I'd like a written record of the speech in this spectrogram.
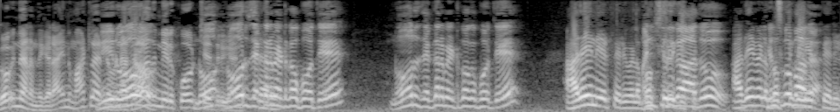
గోవిందానంద గారు ఆయన మాట్లాడారు మీరు నోరు దగ్గర పెట్టుకోకపోతే నోరు దగ్గర పెట్టుకోకపోతే అదే నేర్పారు వీళ్ళ మంచిది. కాదు. అదే వీళ్ళ భక్తులు. నేర్పారు.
